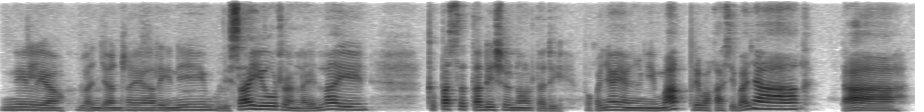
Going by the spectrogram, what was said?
Ini ya belanjaan saya hari ini beli sayur dan lain-lain ke pasar tradisional tadi. Pokoknya yang nyimak terima kasih banyak. Dah.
